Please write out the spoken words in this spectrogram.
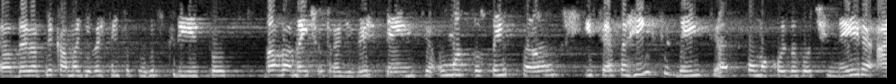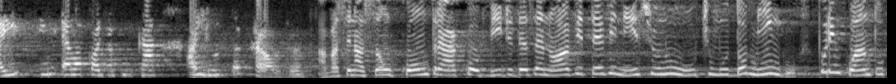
Ela deve aplicar uma advertência por escrito, novamente outra advertência, uma suspensão, e se essa reincidência for uma coisa rotineira, aí sim ela pode aplicar a justa causa. A vacinação contra a Covid-19 teve início no último domingo. Por enquanto,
